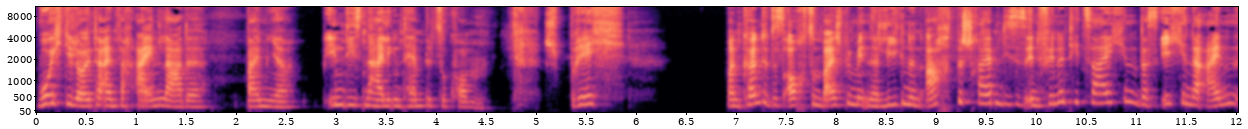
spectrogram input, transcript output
wo ich die Leute einfach einlade, bei mir in diesen heiligen Tempel zu kommen. Sprich, man könnte das auch zum Beispiel mit einer liegenden Acht beschreiben, dieses Infinity-Zeichen, dass ich in der einen,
